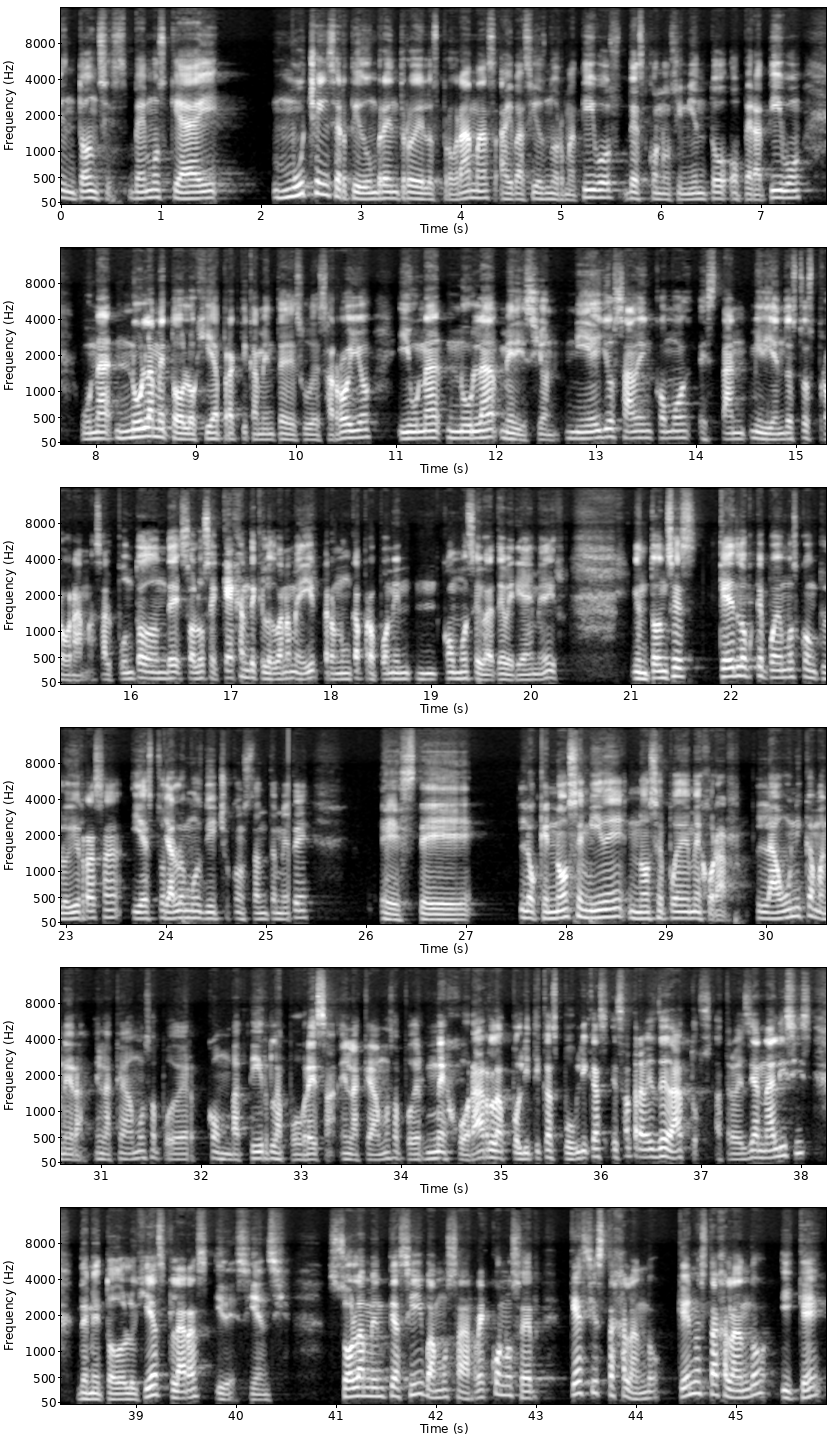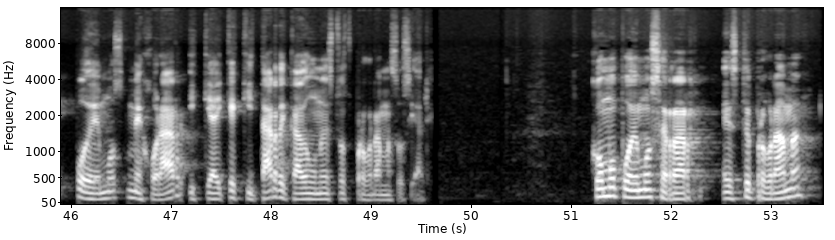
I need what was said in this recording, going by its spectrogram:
Entonces, vemos que hay mucha incertidumbre dentro de los programas, hay vacíos normativos, desconocimiento operativo, una nula metodología prácticamente de su desarrollo y una nula medición. Ni ellos saben cómo están midiendo estos programas, al punto donde solo se quejan de que los van a medir, pero nunca proponen cómo se debería de medir. Entonces, ¿qué es lo que podemos concluir, Raza? Y esto ya lo hemos dicho constantemente, este, lo que no se mide no se puede mejorar. La única manera en la que vamos a poder combatir la pobreza, en la que vamos a poder mejorar las políticas públicas, es a través de datos, a través de análisis, de metodologías claras y de ciencia. Solamente así vamos a reconocer qué sí está jalando, qué no está jalando y qué podemos mejorar y qué hay que quitar de cada uno de estos programas sociales. ¿Cómo podemos cerrar este programa?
